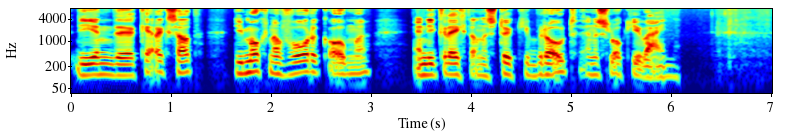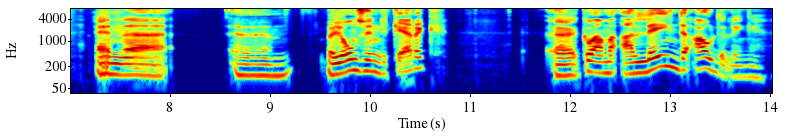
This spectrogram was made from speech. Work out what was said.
die in de kerk zat, die mocht naar voren komen en die kreeg dan een stukje brood en een slokje wijn. En eh, ehm, bij ons in de kerk eh, kwamen alleen de ouderlingen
